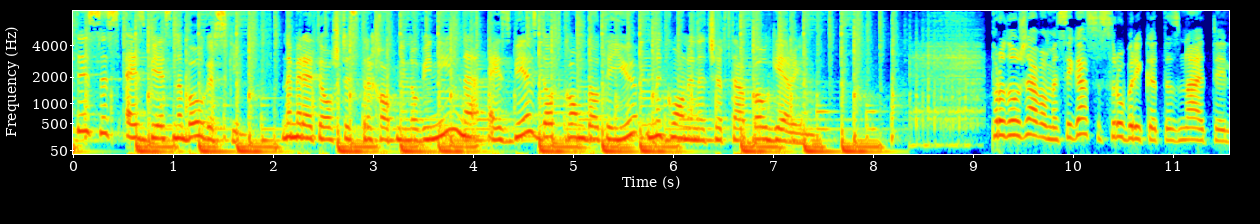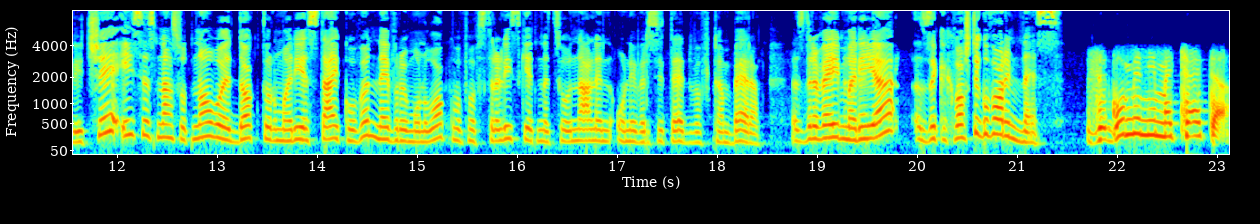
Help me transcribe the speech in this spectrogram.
сте с SBS на български. Намерете още страхотни новини на sbs.com.au наклонена черта Bulgarian. Продължаваме сега с рубриката Знаете ли че и с нас отново е доктор Мария Стайкова, невроимунолог в Австралийският национален университет в Камбера. Здравей, Мария! За какво ще говорим днес? За гумени мечета.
